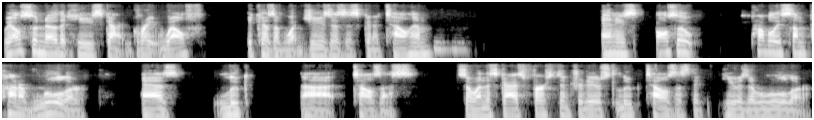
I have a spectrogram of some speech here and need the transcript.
We also know that he's got great wealth because of what Jesus is going to tell him. Mm-hmm. And he's also probably some kind of ruler, as Luke uh, tells us. So when this guy's first introduced, Luke tells us that he was a ruler,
